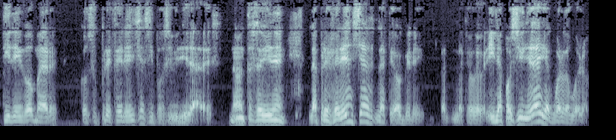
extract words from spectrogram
tiene que comer con sus preferencias y posibilidades, ¿no? Entonces vienen las preferencias, las tengo que, que ver. Y las posibilidades, de acuerdo, bueno,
